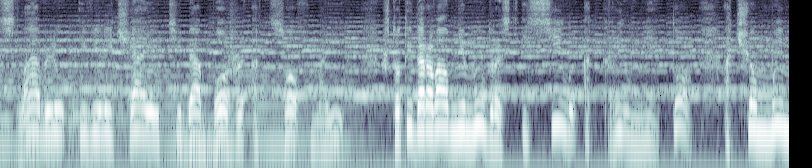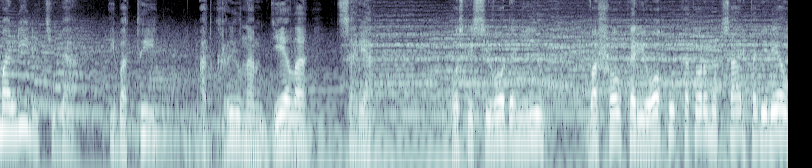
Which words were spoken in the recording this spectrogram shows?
Славлю и величаю Тебя, Боже, отцов моих, что Ты даровал мне мудрость и силу открыл мне то, о чем мы молили Тебя, ибо Ты открыл нам дело царя. После сего Даниил вошел к Ариоху, которому царь повелел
